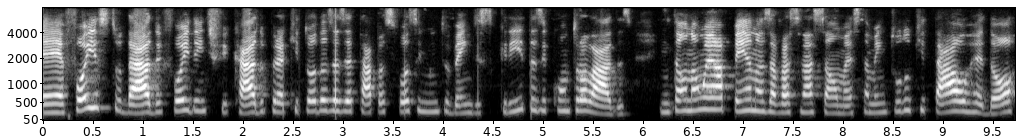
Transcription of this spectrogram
é, foi estudado e foi identificado para que todas as etapas fossem muito bem descritas e controladas. Então, não é apenas a vacinação, mas também tudo que está ao redor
